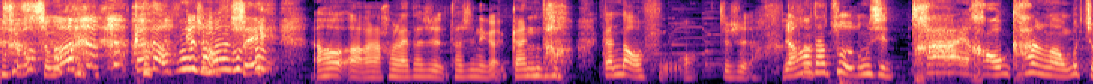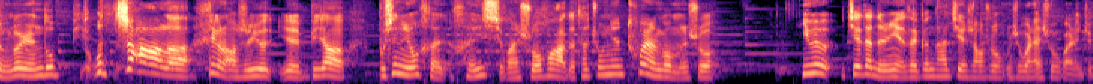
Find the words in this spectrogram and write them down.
什 么什么？甘道夫什么谁？然后啊，后来他是他是那个甘道甘道夫，就是，然后他做的东西太好看了，我整个人都我炸了。这个老师又也比较不是那种很很喜欢说话的，他中间突然跟我们说。因为接待的人也在跟他介绍说我们是未来事务管理局，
